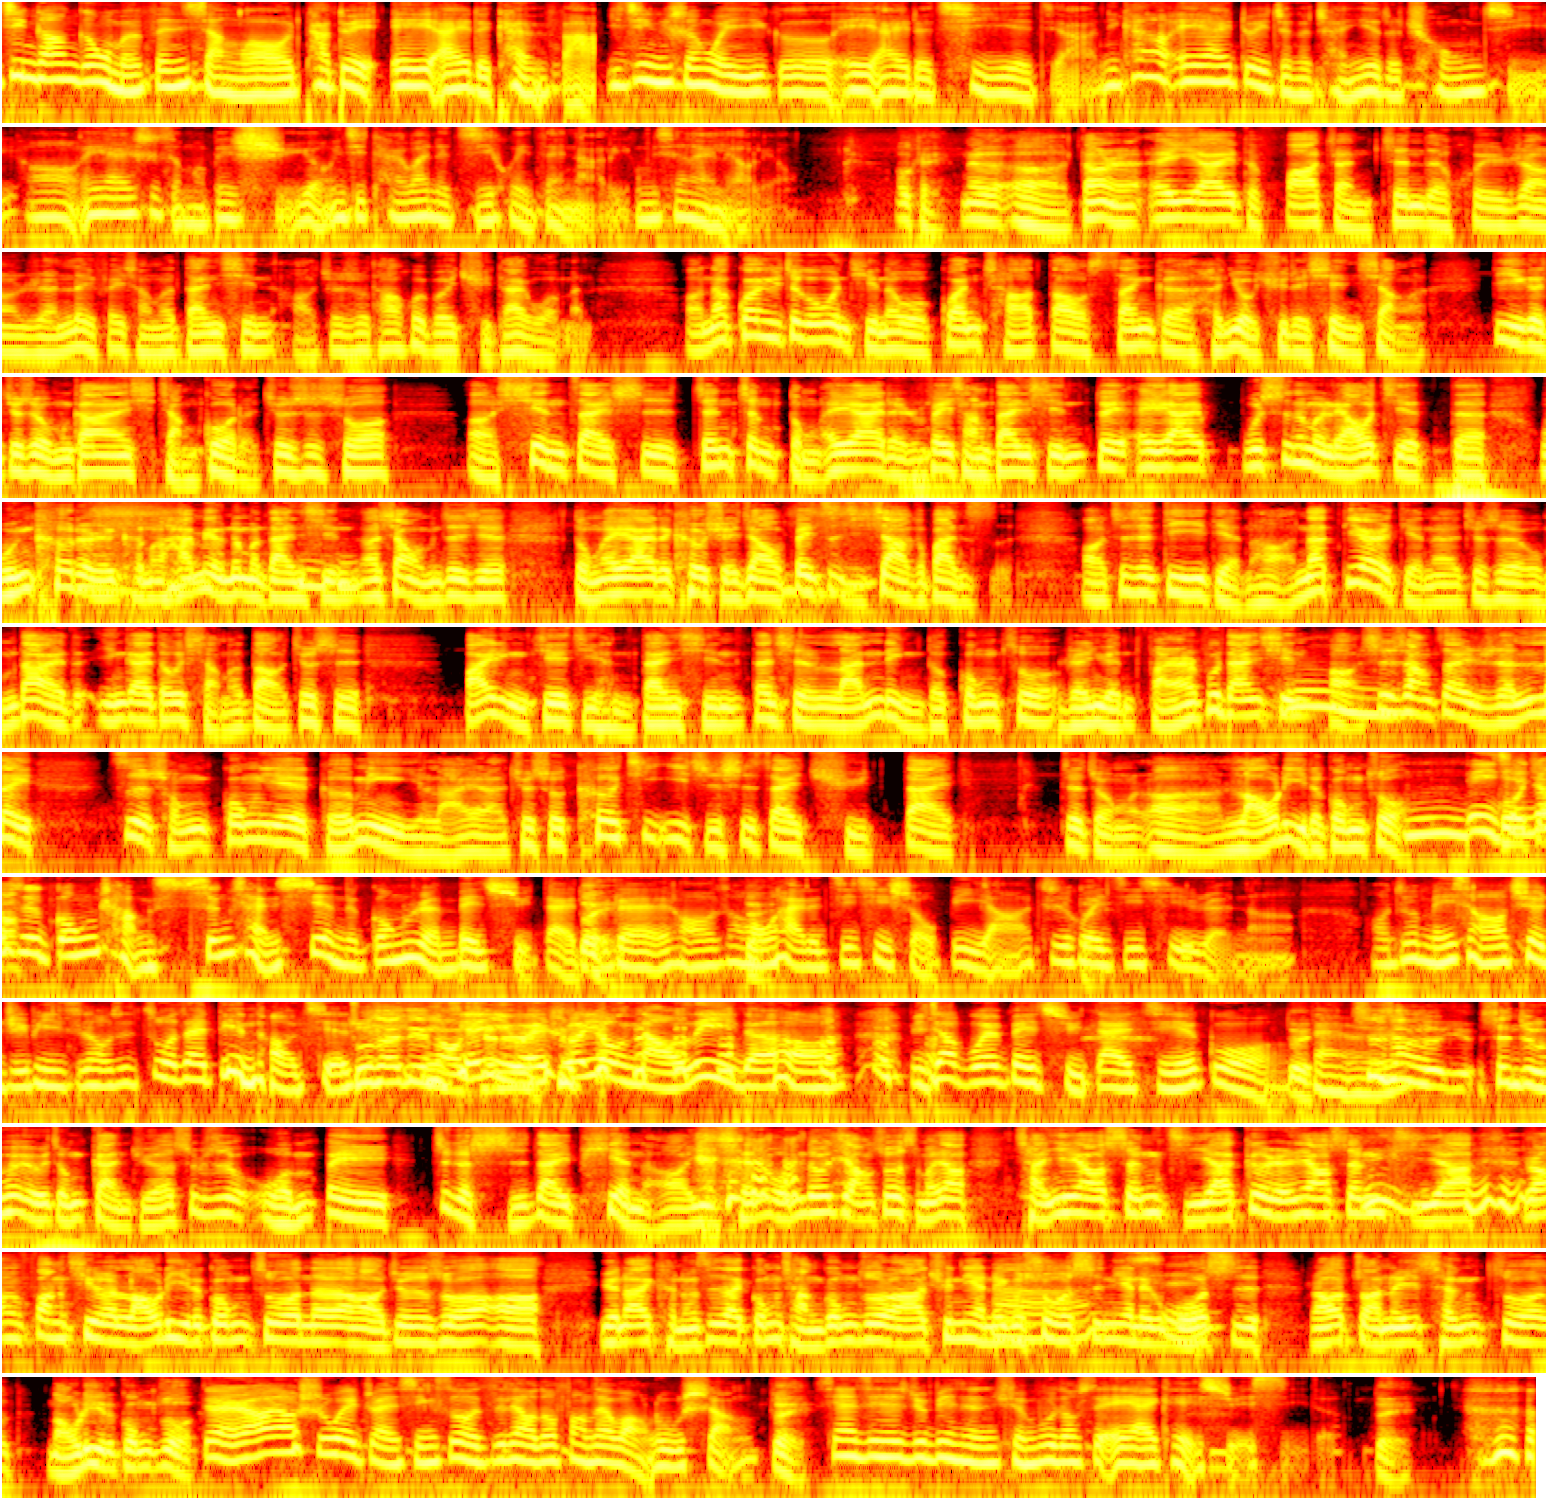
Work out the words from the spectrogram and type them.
一静刚刚跟我们分享了他对 AI 的看法。一静身为一个 AI 的企业家，你看到 AI 对整个产业的冲击啊，AI 是怎么被使用，以及台湾的机会在哪里？我们先来聊聊。OK，那个呃，当然 AI 的发展真的会让人类非常的担心啊，就是说它会不会取代我们啊？那关于这个问题呢，我观察到三个很有趣的现象啊。第一个就是我们刚刚讲过的，就是说。呃，现在是真正懂 AI 的人非常担心，对 AI 不是那么了解的文科的人可能还没有那么担心。那像我们这些懂 AI 的科学家，我被自己吓个半死。哦，这是第一点哈。那第二点呢，就是我们大概应该都想得到，就是白领阶级很担心，但是蓝领的工作人员反而不担心啊。事实上，在人类自从工业革命以来啊，就是说科技一直是在取代。这种呃劳力的工作，嗯，以前都是工厂生产线的工人被取代，对，对不对？然后红海的机器手臂啊，智慧机器人啊。哦，就没想到 ChatGPT 之后是坐在电脑前，坐在电脑前，以前以为说用脑力的哈 比较不会被取代，结果对，事实上甚至会有一种感觉啊，是不是我们被这个时代骗了啊？以前我们都讲说什么要 产业要升级啊，个人要升级啊，然后放弃了劳力的工作呢？哈，就是说啊，原来可能是在工厂工作啦，去念了一个硕士，念了一个博士，然后转了一层做脑力的工作。对，然后要数位转型，所有资料都放在网络上。对，现在这些就变成全部都是 AI。可以学习的，对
